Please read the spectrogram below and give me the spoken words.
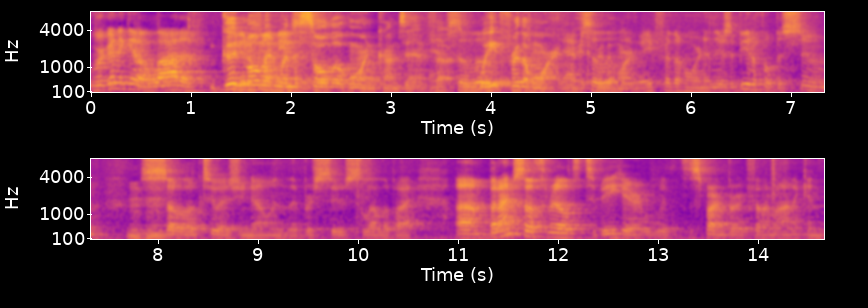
we're going to get a lot of Good moment when the solo horn comes in, folks. Absolutely. Wait for the horn. Absolutely. Wait for the horn. Wait for the horn. And there's a beautiful bassoon Mhm. solo, too, as you know, in the Berceuse lullaby. Um, but I'm so thrilled to be here with the Spartanburg Philharmonic and,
